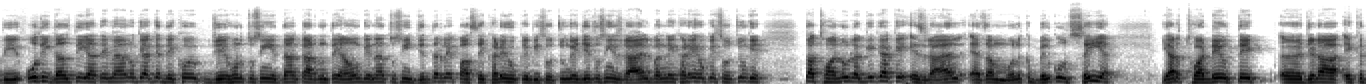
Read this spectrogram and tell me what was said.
ਵੀ ਉਹਦੀ ਗਲਤੀ ਆ ਤੇ ਮੈਂ ਉਹਨੂੰ ਕਿਹਾ ਕਿ ਦੇਖੋ ਜੇ ਹੁਣ ਤੁਸੀਂ ਇਦਾਂ ਕਰਨ ਤੇ ਆਓਗੇ ਨਾ ਤੁਸੀਂ ਜਿੱਧਰਲੇ ਪਾਸੇ ਖੜੇ ਹੋ ਕੇ ਵੀ ਸੋਚੋਗੇ ਜੇ ਤੁਸੀਂ ਇਜ਼ਰਾਈਲ ਬੰਨੇ ਖੜੇ ਹੋ ਕੇ ਸੋਚੋਗੇ ਤਾਂ ਤੁਹਾਨੂੰ ਲੱਗੇਗਾ ਕਿ ਇਜ਼ਰਾਈਲ ਐਜ਼ ਅ ਮੁਲਕ ਬਿਲਕੁਲ ਸਹੀ ਆ। ਯਾਰ ਤੁਹਾਡੇ ਉੱਤੇ ਜਿਹੜਾ ਇੱਕ ਅ,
